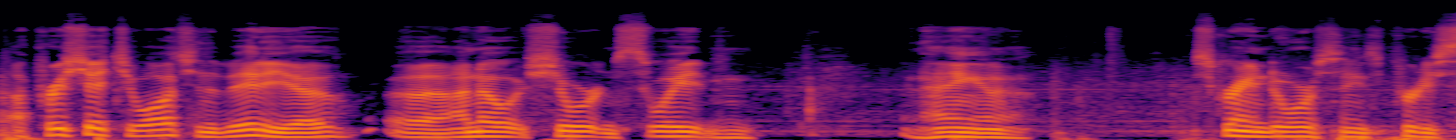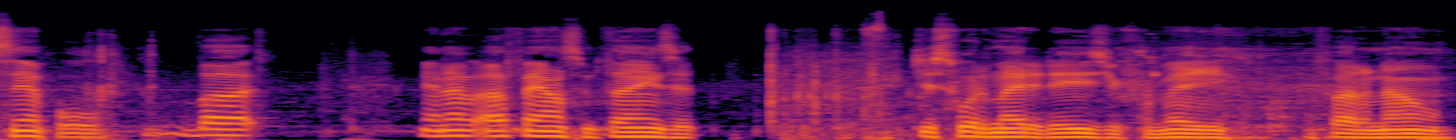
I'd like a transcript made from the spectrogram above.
I appreciate you watching the video. Uh, I know it's short and sweet and, and hanging a screen door seems pretty simple, but, and I, I found some things that just would have made it easier for me if I'd have known.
